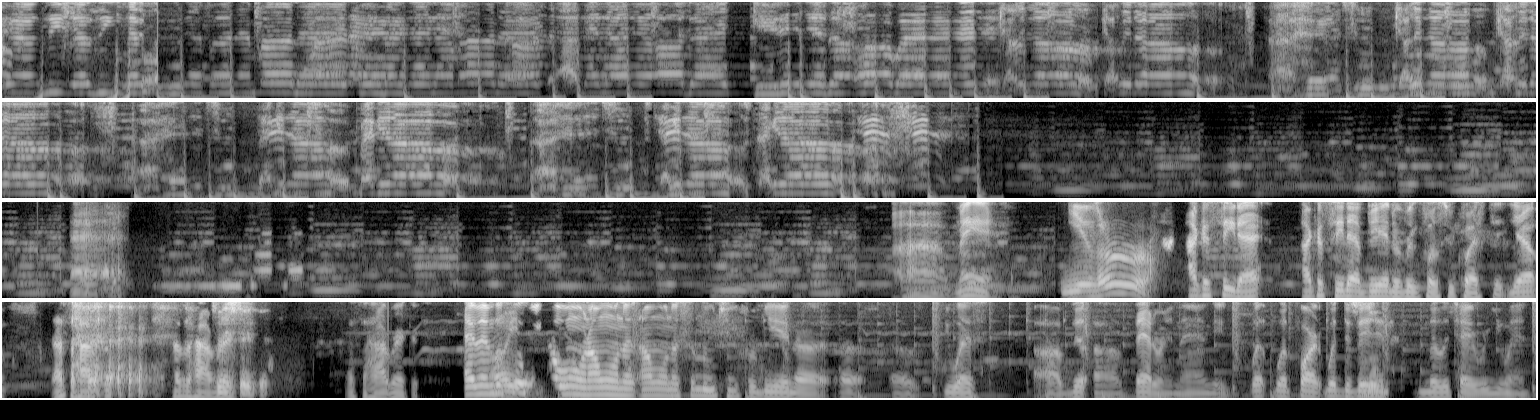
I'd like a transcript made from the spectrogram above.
that for money. Them honeys. I've been here all day. Getting it the hard. Count it up, count it up. I had to count it up, count it up. I had back it up, back it up. I had to sack it up, sack it up. Ah. Ah man, Yes, sir. I can see that. I can see that being the request requested. Yep, that's a hot. That's a record. Appreciate that. That's a hot record. Hey man, Oh, before yeah. we go on, I wanna I wanna salute you for being a, a, a U.S. Uh, ve- uh, veteran, man. What what part? What division military were you in?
